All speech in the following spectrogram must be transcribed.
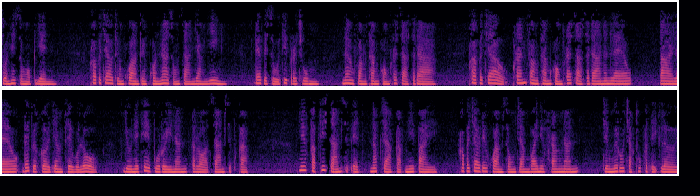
ชนให้สงบเย็น ข้าพเจ้าถึงความเป็นคนน่าสงสารอย่างยิ่ง ได้ไปสู่ที่ประชุม นั่งฟังธรรมของพระศาสดา ข้าพเจ้าครั้นฟังธรรมของพระศาสดานั้นแล้ว ตายแล้วได้ไปเกิดยังเทวโลก อยู่ในเทพบุรีนั้นตลอดสามสิบกับเนี่ยกับที่สามสิบเอ็ดนับจากกับนี้ไป ข้าพเจ้าได้ความทรงจำไว้ในครั้งนั้น จึงไม่รู้จักทุกขติเลย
